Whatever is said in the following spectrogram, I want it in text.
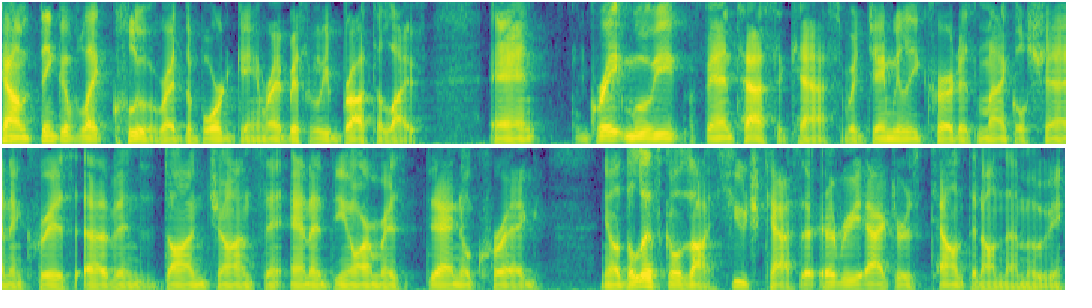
Of think of like Clue, right? The board game, right? Basically brought to life. And great movie, fantastic cast with Jamie Lee Curtis, Michael Shannon, Chris Evans, Don Johnson, Ana de Armas, Daniel Craig. You know, the list goes on. Huge cast. Every actor is talented on that movie.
